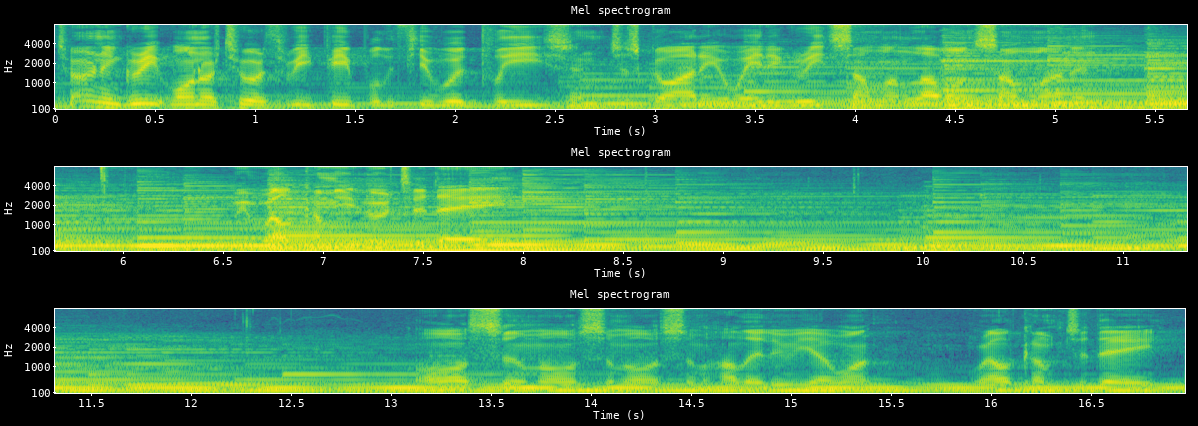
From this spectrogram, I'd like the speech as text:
Turn and greet one or two or three people if you would, please, and just go out of your way to greet someone, love on someone, and we welcome you here today. Awesome, awesome, awesome. Hallelujah. One, welcome today.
